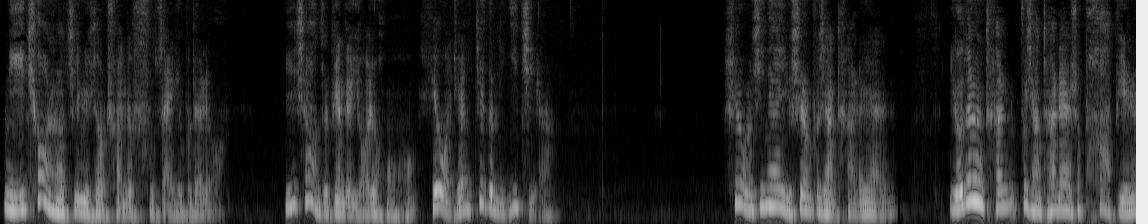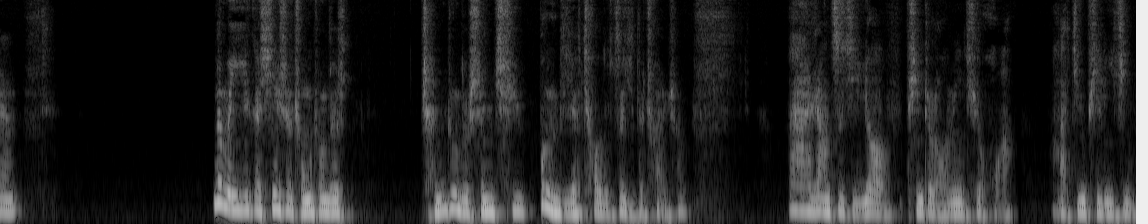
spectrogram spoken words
你一跳上去，那条船的负载就不得了，一下子变得摇摇晃晃。所以我觉得这个理解啊，所以我们今天有些人不想谈恋爱。有的人谈不想谈恋爱，是怕别人那么一个心事重重的、沉重的身躯，蹦迪要跳到自己的船上，啊，让自己要拼着老命去划，啊，精疲力尽。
